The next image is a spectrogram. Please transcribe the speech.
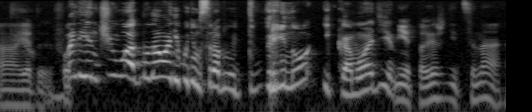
А, я Блин, чувак, ну давай не будем сравнивать Рено и КАМу-1. Нет, подожди, цена.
